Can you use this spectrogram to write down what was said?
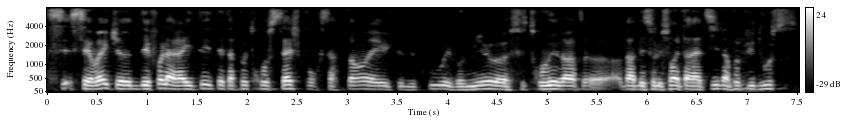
C'est vrai que des fois la réalité est peut-être un peu trop sèche pour certains et que du coup il vaut mieux euh, se trouver vers, euh, vers des solutions alternatives un peu Mhm. plus douces.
